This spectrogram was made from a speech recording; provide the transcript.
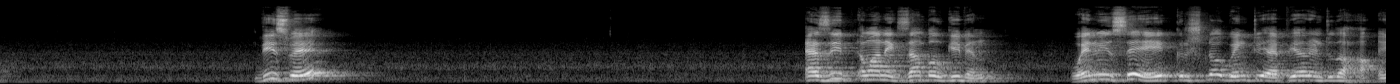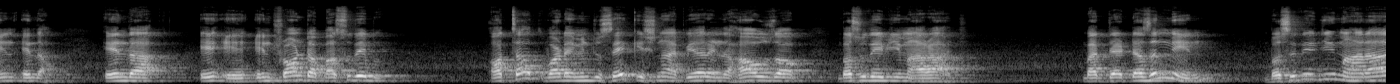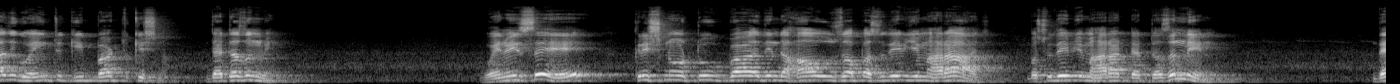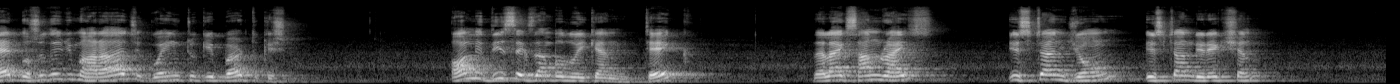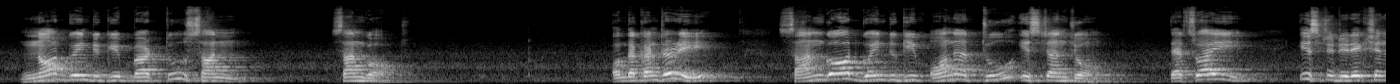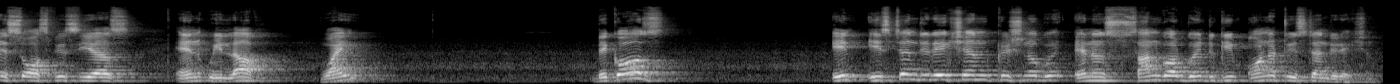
This way, as if one example given, when we say Krishna going to appear into the in, in the in the in front of Vasudeva, Arthat, what I mean to say, Krishna appear in the house of Vasudevji Maharaj. But that doesn't mean Vasudevji Maharaj is going to give birth to Krishna. That doesn't mean. When we say Krishna took birth in the house of Vasudevji Maharaj, Vasudevji Maharaj, that doesn't mean that Vasudevji Maharaj is going to give birth to Krishna. Only this example we can take. The like sunrise, eastern zone, eastern direction, not going to give birth to sun, sun god. On the contrary, sun god going to give honor to eastern zone. That's why east direction is so auspicious and we love. Why? Because in eastern direction, Krishna and a sun god going to give honor to eastern direction.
